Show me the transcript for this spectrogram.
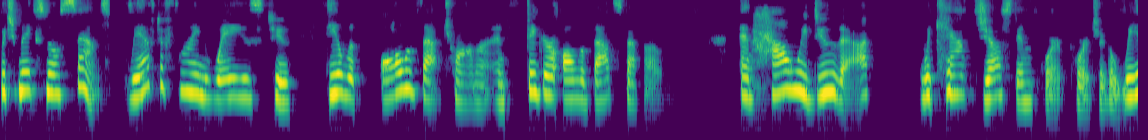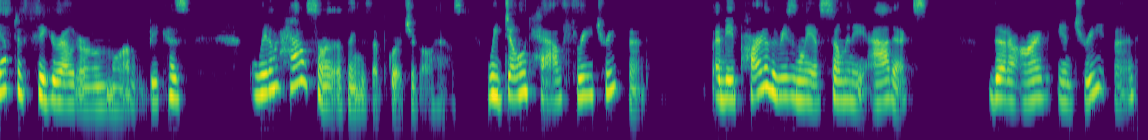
Which makes no sense. We have to find ways to deal with all of that trauma and figure all of that stuff out. And how we do that, we can't just import Portugal. We have to figure out our own model because we don't have some of the things that Portugal has. We don't have free treatment. I mean, part of the reason we have so many addicts that aren't in treatment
